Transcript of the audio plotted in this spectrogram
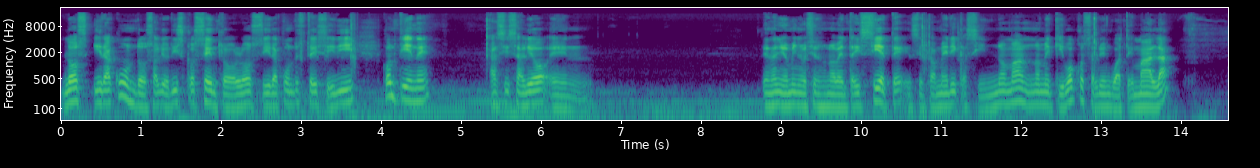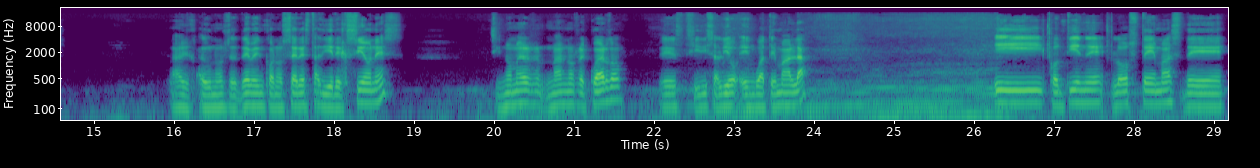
Los Iracundos, salió disco centro, Los Iracundos, este CD contiene, así salió en en el año 1997 en Centroamérica, si no, no me equivoco, salió en Guatemala. Algunos deben conocer estas direcciones. Si no me mal no recuerdo, es, si salió en Guatemala. Y contiene los temas de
